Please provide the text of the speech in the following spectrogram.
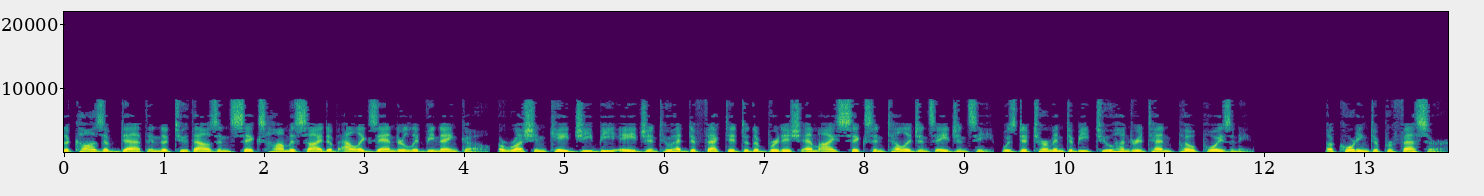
The cause of death in the 2006 homicide of Alexander Litvinenko, a Russian KGB agent who had defected to the British MI6 intelligence agency, was determined to be 210-Po poisoning. According to Professor.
